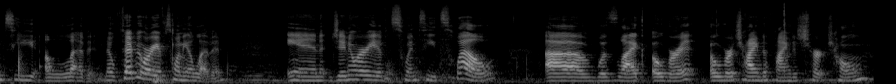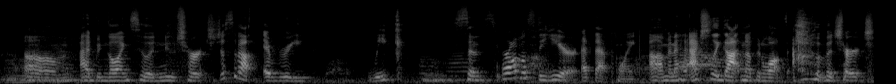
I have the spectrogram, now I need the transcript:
2011. No, February of 2011. In January of 2012, uh, was like over it, over trying to find a church home. Um, I'd been going to a new church just about every week since for almost a year at that point. Um, and I had actually gotten up and walked out of a church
